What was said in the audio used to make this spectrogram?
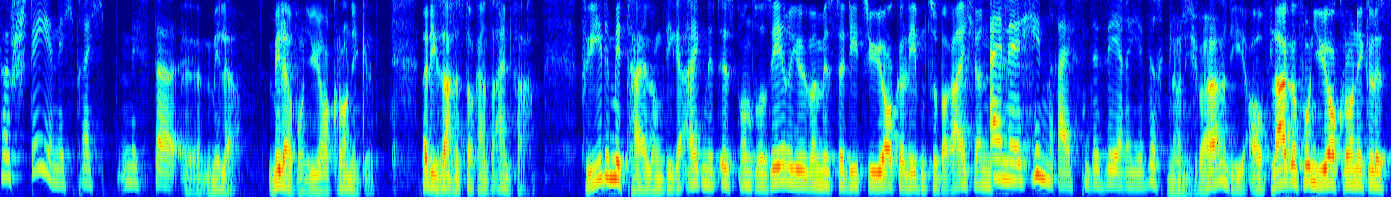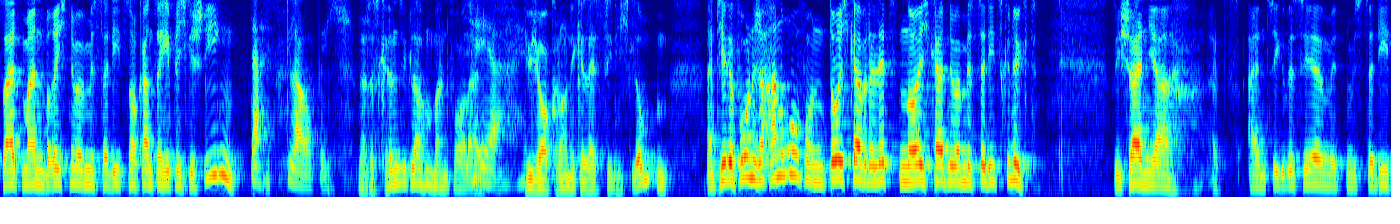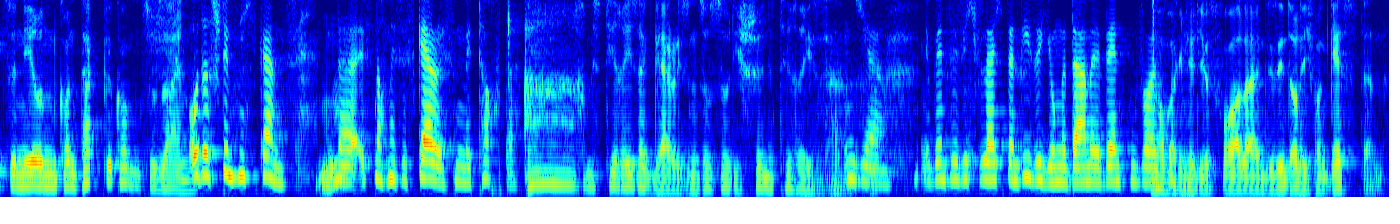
Verstehe nicht recht, Mr. Äh, Miller. Miller von New York Chronicle. Na, die Sache ist doch ganz einfach. Für jede Mitteilung, die geeignet ist, unsere Serie über Mr. Deeds New Yorker Leben zu bereichern. Eine hinreißende Serie, wirklich. Na, nicht wahr? Die Auflage von New York Chronicle ist seit meinen Berichten über Mr. Deeds noch ganz erheblich gestiegen. Das glaube ich. Na, das können Sie glauben, mein Fräulein. Ja. New York Chronicle lässt sich nicht lumpen. Ein telefonischer Anruf und Durchgabe der letzten Neuigkeiten über Mr. Deeds genügt. Sie scheinen ja als einzige bisher mit Mr. Deeds in näheren Kontakt gekommen zu sein. Oh, das stimmt nicht ganz. Hm? Da ist noch Mrs. Garrison mit Tochter. Ach, Miss Theresa Garrison, so, so, die schöne Theresa. Ja, wenn Sie sich vielleicht an diese junge Dame wenden wollten. Aber gnädiges Fräulein, Sie sind doch nicht von gestern.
